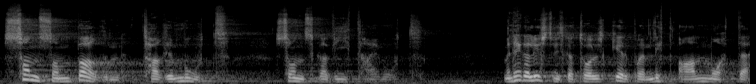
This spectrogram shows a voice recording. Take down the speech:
Sånn som barn tar imot, sånn skal vi ta imot. Men jeg har lyst til vi skal tolke det på en litt annen måte,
